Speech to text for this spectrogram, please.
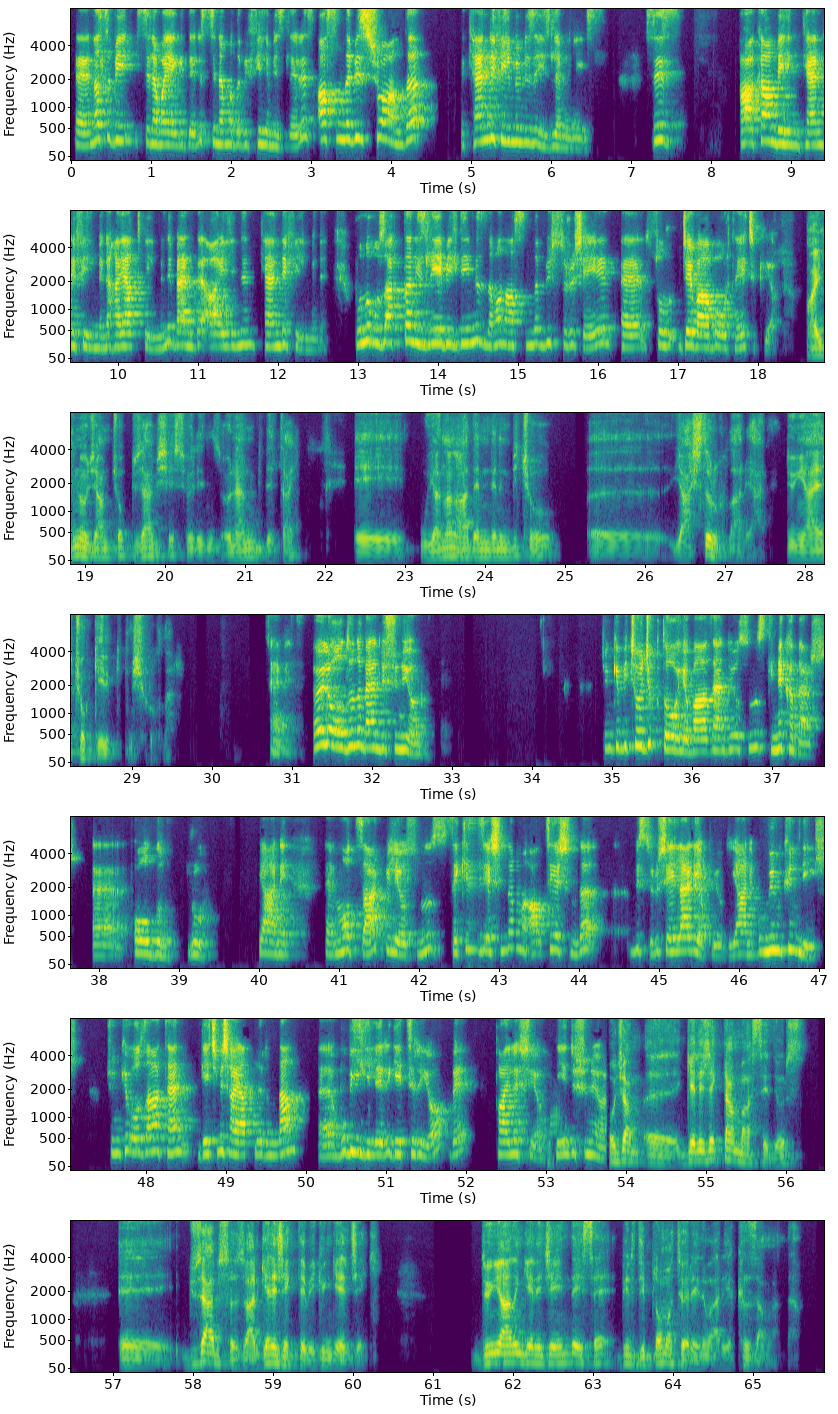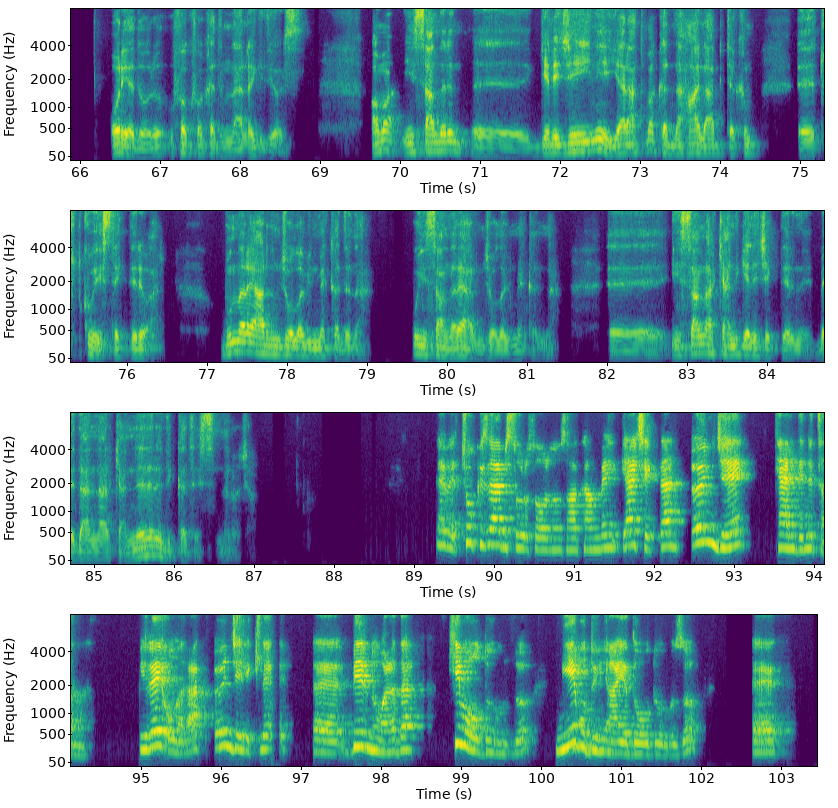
e, nasıl bir sinemaya gideriz, sinemada bir film izleriz. Aslında biz şu anda kendi filmimizi izlemeliyiz. Siz Hakan Bey'in kendi filmini, hayat filmini, ben de ailenin kendi filmini. Bunu uzaktan izleyebildiğimiz zaman aslında bir sürü şeye e, soru, cevabı ortaya çıkıyor. Aylin Hocam çok güzel bir şey söylediniz. Önemli bir detay. Ee, uyanan Ademlerin birçoğu e, yaşlı ruhlar yani. Dünyaya çok gelip gitmiş ruhlar. Evet, öyle olduğunu ben düşünüyorum. Çünkü bir çocuk doğuyor bazen diyorsunuz ki ne kadar e, olgun ruh. Yani e, Mozart biliyorsunuz 8 yaşında mı 6 yaşında bir sürü şeyler yapıyordu. Yani bu mümkün değil. Çünkü o zaten geçmiş hayatlarından e, bu bilgileri getiriyor ve paylaşıyor diye düşünüyorum. Hocam e, gelecekten bahsediyoruz. E, güzel bir söz var. Gelecekte bir gün gelecek. Dünyanın geleceğinde ise bir diploma töreni var yakın zamanda. Oraya doğru ufak ufak adımlarla gidiyoruz. Ama insanların e, geleceğini yaratmak adına hala bir takım e, tutku ve istekleri var. Bunlara yardımcı olabilmek adına, bu insanlara yardımcı olabilmek adına e, insanlar kendi geleceklerini bedenlerken nelere dikkat etsinler hocam? Evet, çok güzel bir soru sordunuz Hakan Bey. Gerçekten önce kendini tanı. Birey olarak öncelikle e, bir numarada kim olduğumuzu, niye bu dünyaya doğduğumuzu, e,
